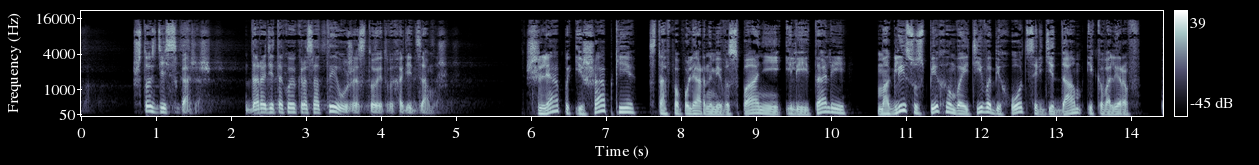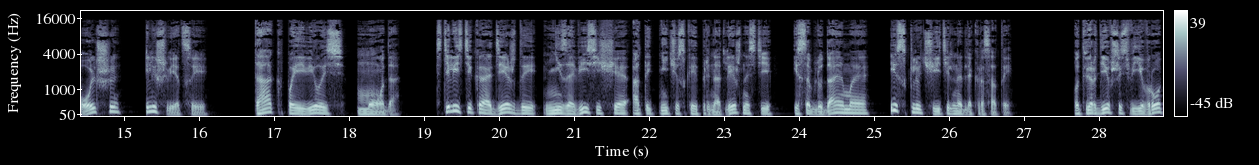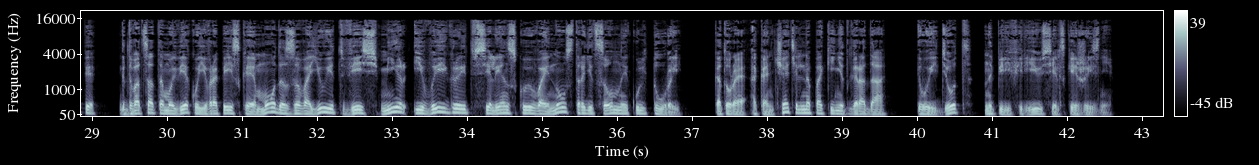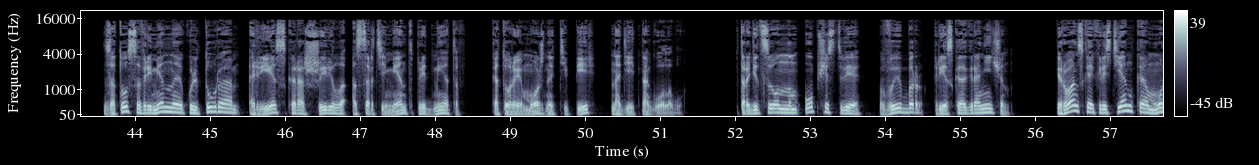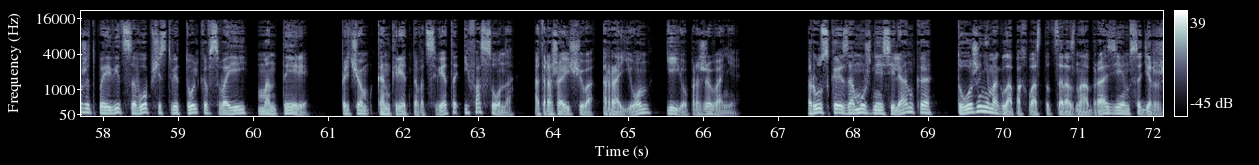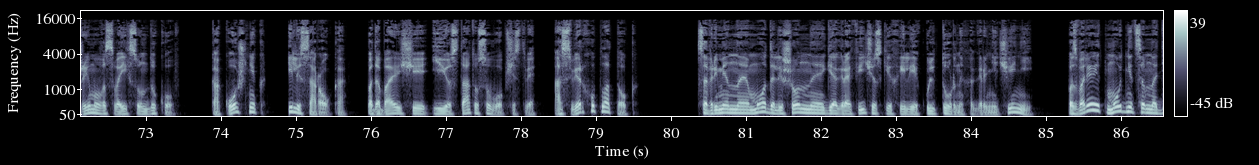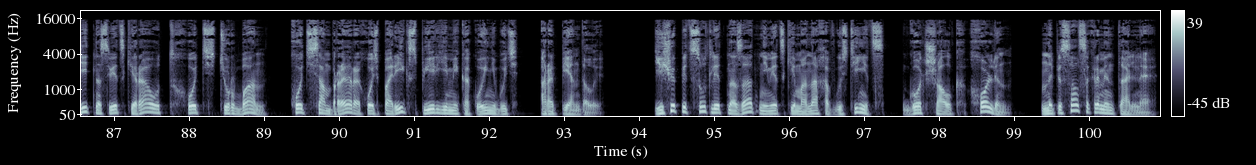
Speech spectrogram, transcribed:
Что здесь скажешь? Да ради такой красоты уже стоит выходить замуж. Шляпы и шапки, став популярными в Испании или Италии, могли с успехом войти в обиход среди дам и кавалеров Польши или Швеции. Так появилась мода. Стилистика одежды, не зависящая от этнической принадлежности и соблюдаемая исключительно для красоты. Утвердившись в Европе, к XX веку европейская мода завоюет весь мир и выиграет вселенскую войну с традиционной культурой, которая окончательно покинет города и уйдет на периферию сельской жизни. Зато современная культура резко расширила ассортимент предметов, которые можно теперь надеть на голову. В традиционном обществе выбор резко ограничен. Перуанская крестьянка может появиться в обществе только в своей мантере, причем конкретного цвета и фасона, отражающего район ее проживания. Русская замужняя селянка тоже не могла похвастаться разнообразием содержимого своих сундуков, кокошник или сорока, подобающие ее статусу в обществе, а сверху платок. Современная мода, лишенная географических или культурных ограничений, позволяет модницам надеть на светский раут хоть тюрбан, хоть сомбреро, хоть парик с перьями какой-нибудь арапендалы. Еще 500 лет назад немецкий монах-августинец Готшалк Холлен написал сакраментальное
